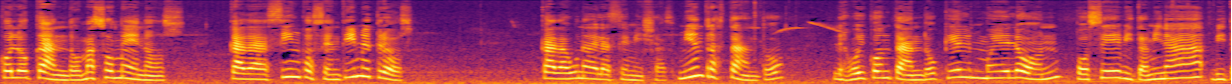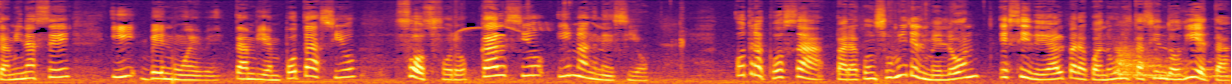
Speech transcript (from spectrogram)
colocando más o menos cada 5 centímetros cada una de las semillas. Mientras tanto, les voy contando que el melón posee vitamina A, vitamina C y B9, también potasio, fósforo, calcio y magnesio. Otra cosa, para consumir el melón es ideal para cuando uno está haciendo dieta.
